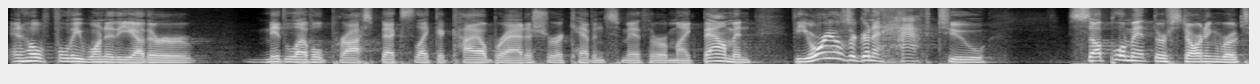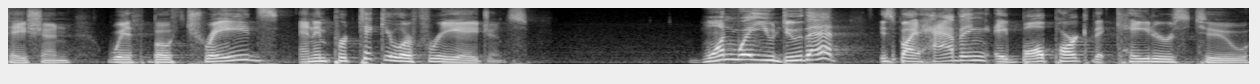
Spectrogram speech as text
and hopefully one of the other mid-level prospects like a Kyle Bradish or a Kevin Smith or a Mike Baumann, the Orioles are going to have to supplement their starting rotation with both trades and in particular free agents. One way you do that is by having a ballpark that caters to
